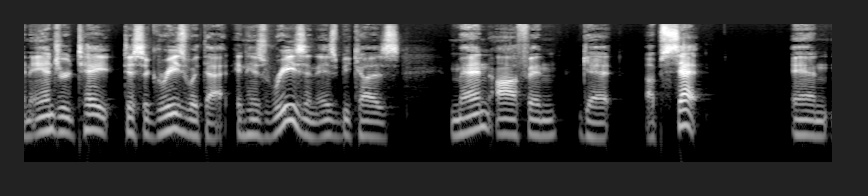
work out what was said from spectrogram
And Andrew Tate disagrees with that. And his reason is because men often get upset and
